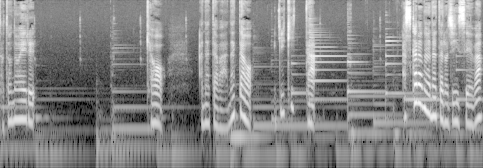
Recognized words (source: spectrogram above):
整える。今日あなたはあなたを生き切った。明日からのあなたの人生は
